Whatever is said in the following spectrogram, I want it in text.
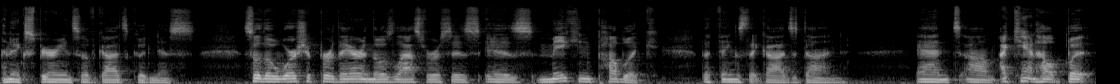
an experience of God's goodness. So the worshiper there in those last verses is making public the things that God's done. And um, I can't help but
